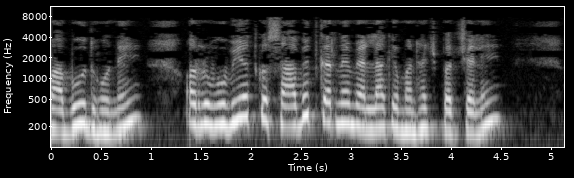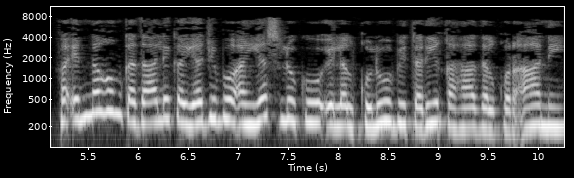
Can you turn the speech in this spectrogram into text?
معبود ہونے اور ربوبیت کو ثابت کرنے میں اللہ کے منہج پر چلے فم کدال کا یجب طریق حاد القرآنی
